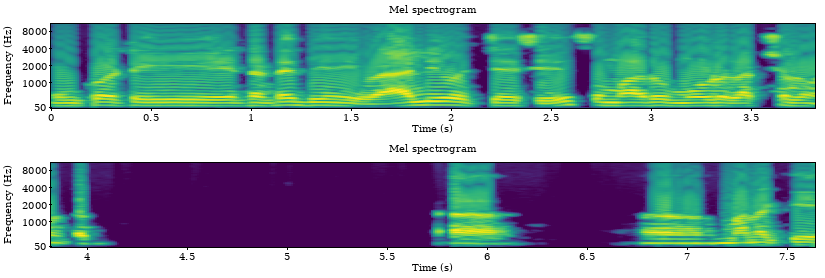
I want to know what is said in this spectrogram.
ఇంకోటి ఏంటంటే దీని వాల్యూ వచ్చేసి సుమారు మూడు లక్షలు ఉంటుంది. మనకి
